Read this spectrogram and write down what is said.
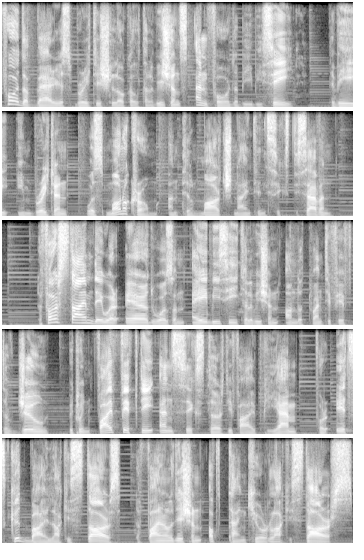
for the various British local televisions and for the BBC. TV in Britain was monochrome until March 1967. The first time they were aired was on ABC television on the 25th of June, between 5.50 and 6.35 pm for It's Goodbye Lucky Stars, the final edition of Thank Your Lucky Stars.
